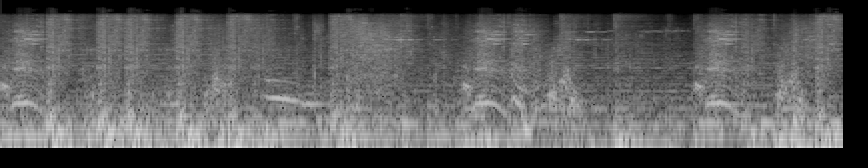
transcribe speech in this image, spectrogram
Ugh! Let's go.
